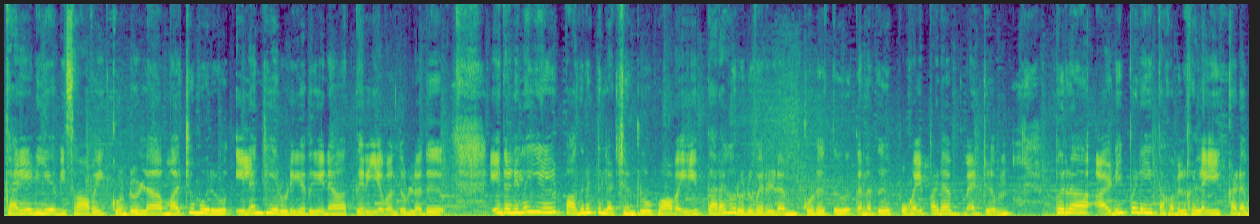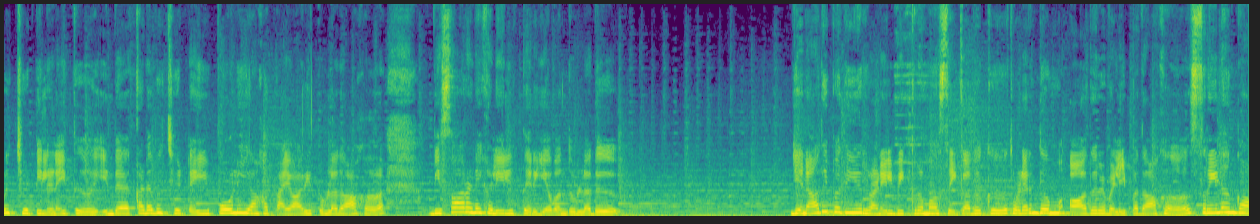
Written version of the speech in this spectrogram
கனேடிய விசாவை கொண்டுள்ள மற்றொரு இலங்கையருடையது என தெரிய வந்துள்ளது இந்த நிலையில் பதினெட்டு லட்சம் ரூபாவை தரகர் ஒருவரிடம் கொடுத்து தனது புகைப்படம் மற்றும் பிற அடிப்படை தகவல்களை கடவுச்சீட்டில் இணைத்து இந்த கடவுச்சீட்டை போலியாக தயாரித்துள்ளதாக விசாரணைகளில் தெரிய வந்துள்ளது ஜனாதிபதி ரணில் விக்ரமசிங்கவுக்கு தொடர்ந்தும் ஆதரவளிப்பதாக ஸ்ரீலங்கா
